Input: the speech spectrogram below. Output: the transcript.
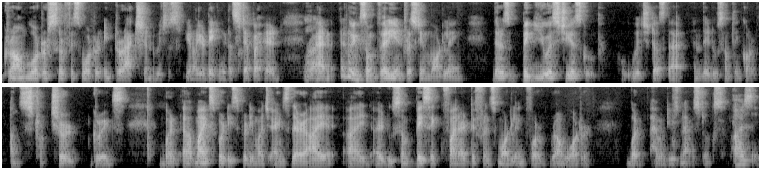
groundwater surface water interaction, which is, you know, you're taking it a step ahead. Right. And they're doing some very interesting modeling. There is a big USGS group which does that, and they do something called unstructured grids but uh, my expertise pretty much ends there. I, I I do some basic finite difference modeling for groundwater, but I haven't used Navier-Stokes. I see.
